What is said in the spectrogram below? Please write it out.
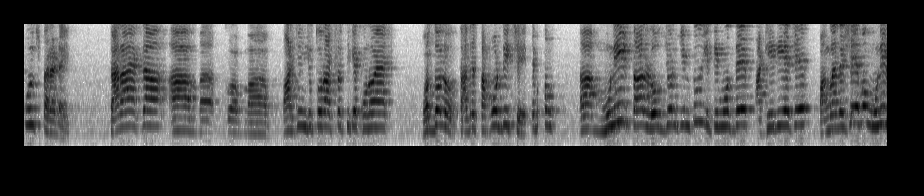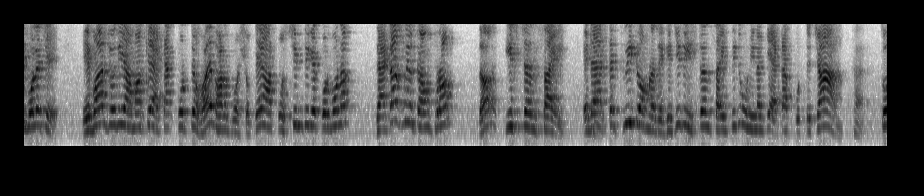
fool's paradise তারা একটা মার্কিন যুক্তরাষ্ট্র থেকে কোনো এক ভদ্রলোক তাদের সাপোর্ট দিচ্ছে এবং মুনির তার লোকজন কিন্তু ইতিমধ্যে পাঠিয়ে দিয়েছে বাংলাদেশে এবং মুনির বলেছে এবার যদি আমাকে অ্যাটাক করতে হয় ভারতবর্ষকে আর পশ্চিম দিকে করব না the attack will come from the eastern side এটা একটা টুইটও আমরা দেখেছি যে ইস্টার্ন সাইড থেকে উনি নাকি অ্যাটাক করতে চান। হ্যাঁ। তো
